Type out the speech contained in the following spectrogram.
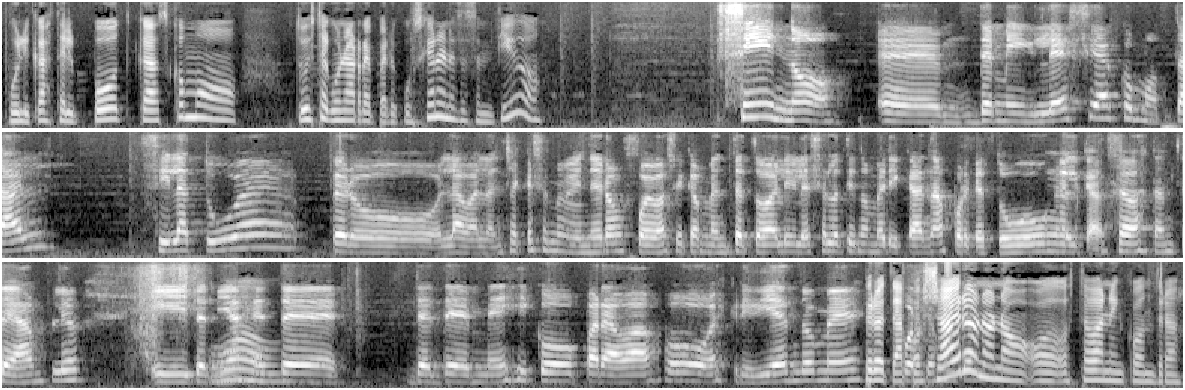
publicaste el podcast, ¿cómo tuviste alguna repercusión en ese sentido? Sí, no. Eh, de mi iglesia como tal, sí la tuve, pero la avalancha que se me vinieron fue básicamente toda la iglesia latinoamericana porque tuvo un alcance bastante amplio y tenía Wow. gente desde México para abajo escribiéndome. ¿Pero te apoyaron o no? ¿O estaban en contra?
